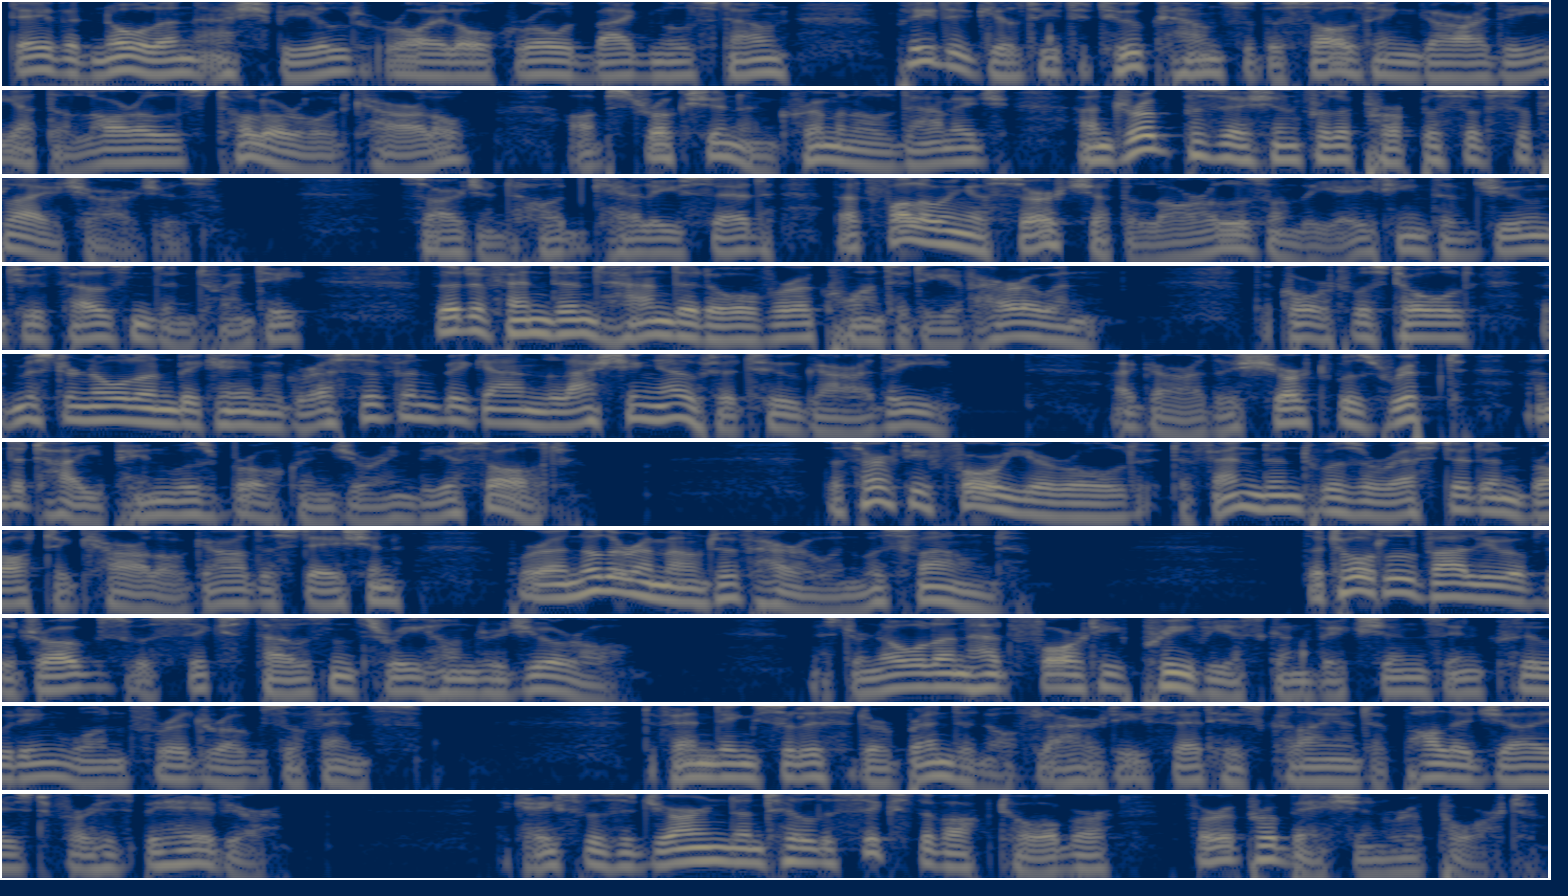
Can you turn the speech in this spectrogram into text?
David Nolan, Ashfield, Royal Oak Road, Bagnallstown, pleaded guilty to two counts of assaulting Gardaí at the Laurels, Tullow Road, Carlow, obstruction and criminal damage, and drug possession for the purpose of supply charges. Sergeant Hud Kelly said that following a search at the Laurels on the 18th of June 2020, the defendant handed over a quantity of heroin. The court was told that Mr. Nolan became aggressive and began lashing out at two Gardaí. A Garda's shirt was ripped and a tie pin was broken during the assault. The 34 year old defendant was arrested and brought to Carlow Garda station, where another amount of heroin was found. The total value of the drugs was €6,300. Mr. Nolan had 40 previous convictions, including one for a drugs offence. Defending solicitor Brendan O'Flaherty said his client apologised for his behaviour. The case was adjourned until the 6th of October for a probation report.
